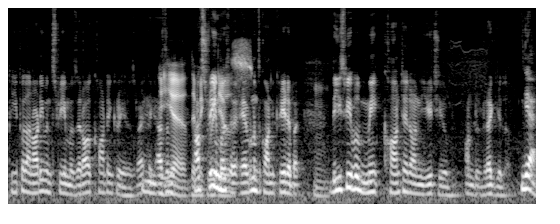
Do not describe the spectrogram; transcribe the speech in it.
people are not even streamers; they're all content creators, right? Like, as in- Yeah, they not make streamers. videos. Everyone's a content creator, but these people make content on YouTube on the regular. Yeah,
